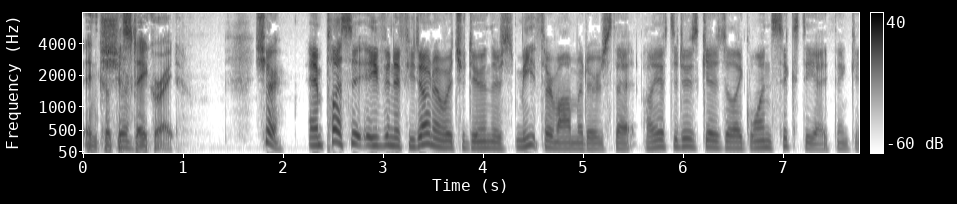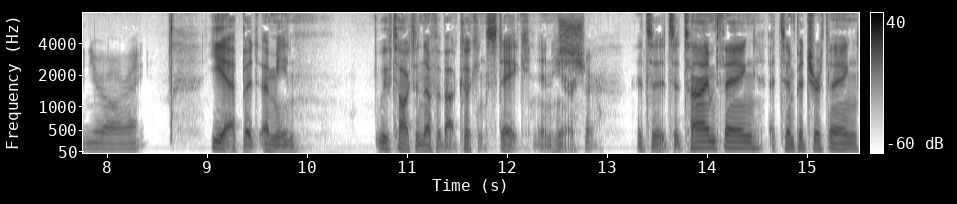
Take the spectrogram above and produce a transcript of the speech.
and cook Sure. a steak right. Sure. And plus, even if you don't know what you're doing, there's meat thermometers that all you have to do is get it to like 160, I think, and you're all right. Yeah, but I mean, we've talked enough about cooking steak in here. Sure. It's a it's a time thing, a temperature thing,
